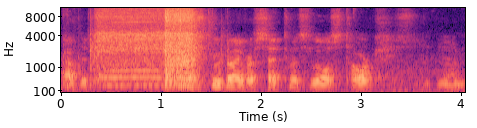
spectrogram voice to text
have the screwdriver set to its lowest torque. Um,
